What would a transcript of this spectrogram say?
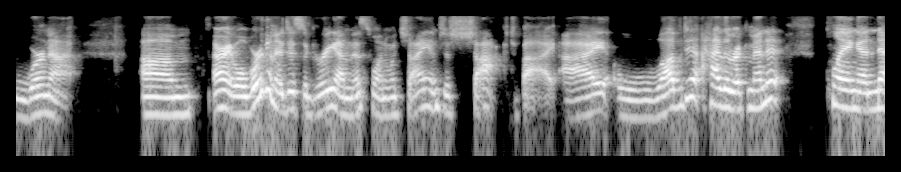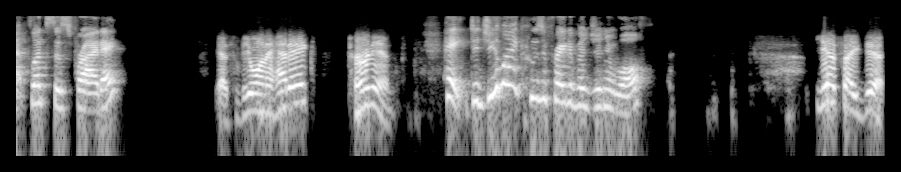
we're not. Um, all right, well, we're going to disagree on this one, which I am just shocked by. I loved it, highly recommend it. Playing on Netflix this Friday. Yes, if you want a headache, turn in. Hey, did you like Who's Afraid of Virginia Woolf? Yes, I did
